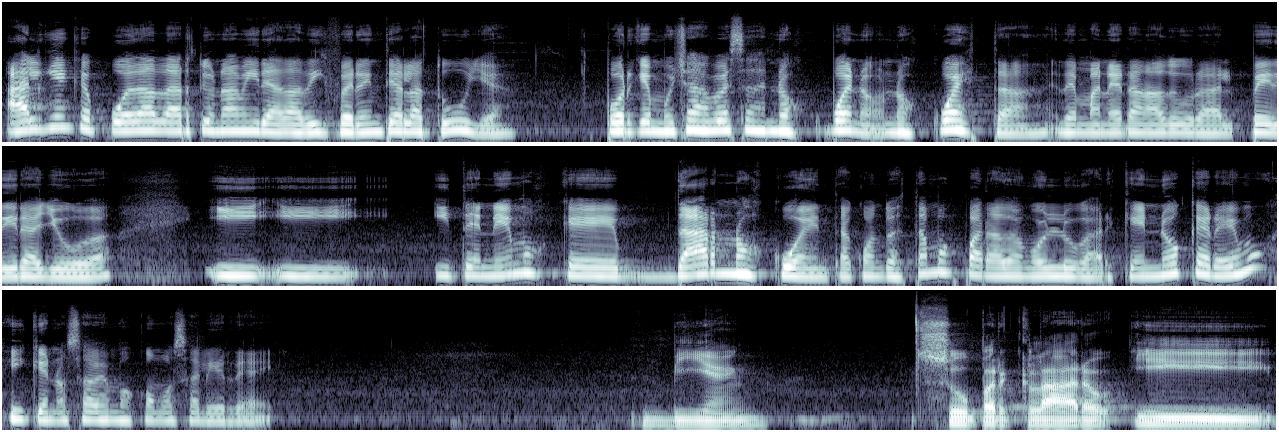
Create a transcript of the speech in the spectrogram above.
alguien que pueda darte una mirada diferente a la tuya porque muchas veces nos, bueno, nos cuesta de manera natural pedir ayuda y, tenemos que darnos cuenta cuando estamos parados en un lugar que no queremos y que no sabemos cómo salir de ahí. Bien, súper claro. Y,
